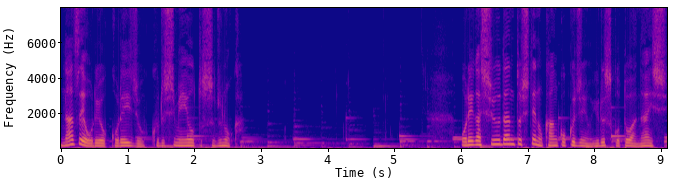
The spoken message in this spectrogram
なぜ俺をこれ以上苦しめようとするのか俺が集団としての韓国人を許すことはないし、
